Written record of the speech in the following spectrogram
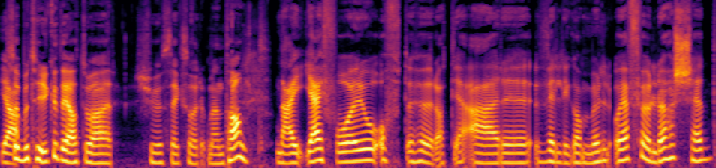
Ja. så betyr ikke det at du er 26 år mentalt. Nei, jeg får jo ofte høre at jeg er uh, veldig gammel, og jeg føler det har skjedd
